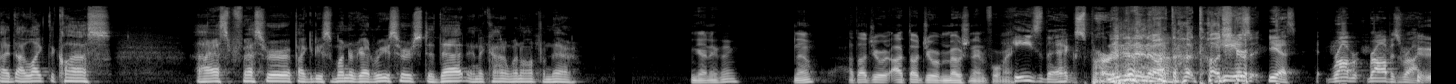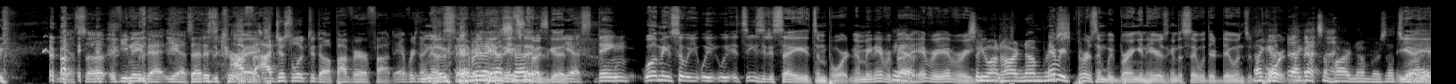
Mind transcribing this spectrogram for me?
I, I liked the class. I asked the professor if I could do some undergrad research, did that, and it kind of went on from there. You got anything? No. I thought you were. I thought you were motioning for me. He's the expert. no, no, no. I, th- I thought He you. is, Were, yes, Robert. Rob is right. Yes, so if you need that, yes, That is correct. I, I just looked it up. I verified everything. No, he said. Everything I he said. said is good. Yes, ding. Well, I mean, so we, we, we, it's easy to say it's important. I mean, everybody, Yeah. every every. So you want hard numbers? Every person we bring in here is going to say what they're doing is I got important. I got some hard numbers. That's Yeah, why I, yeah,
